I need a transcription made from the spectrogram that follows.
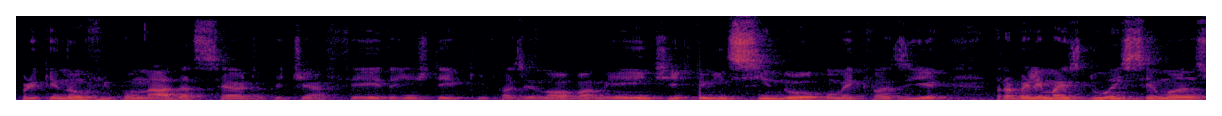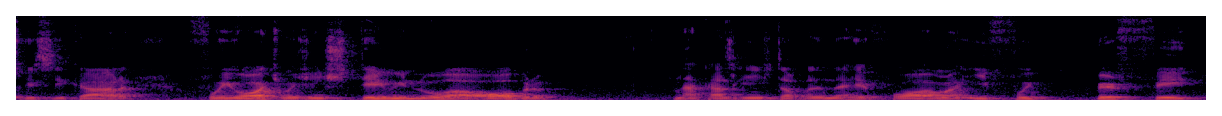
porque não ficou nada certo o que tinha feito. A gente teve que fazer novamente. Ele me ensinou como é que fazia. Trabalhei mais duas semanas com esse cara. Foi ótimo, a gente terminou a obra na casa que a gente estava fazendo a reforma e foi perfeito,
